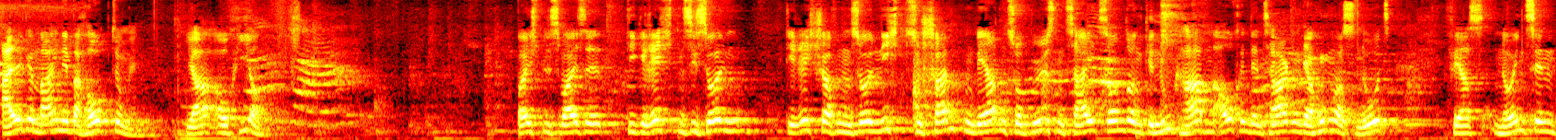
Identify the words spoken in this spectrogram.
allgemeine Behauptungen. Ja, auch hier. Beispielsweise die Gerechten, sie sollen, die Rechtschaffenen sollen nicht zu Schanden werden zur bösen Zeit, sondern genug haben, auch in den Tagen der Hungersnot. Vers 19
